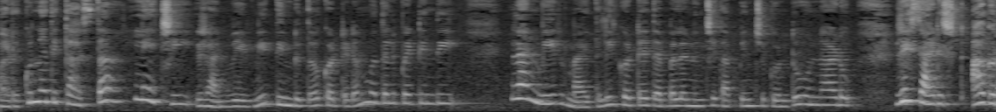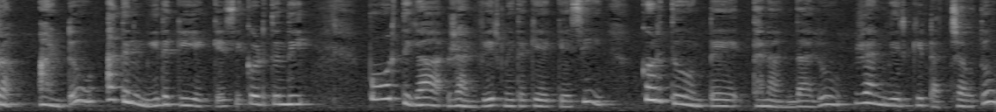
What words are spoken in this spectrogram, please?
పడుకున్నది కాస్త లేచి రణ్వీర్ని దిండుతో కొట్టడం మొదలుపెట్టింది. రణ్వీర్ మైథిలి కొట్టే దెబ్బల నుంచి తప్పించుకుంటూ ఉన్నాడు. రే సాడిస్ట్ ఆగురా అంటూ అతని మీదకి ఎక్కేసి కొడుతుంది. పూర్తిగా రణ్వీర్ మీదకి ఎక్కేసి కొడుతూ ఉంటే తన అందాలు రణ్వీర్కి టచ్ అవుతూ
